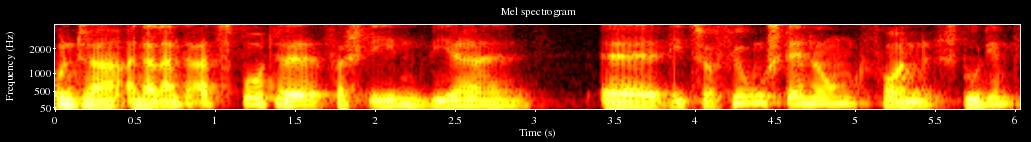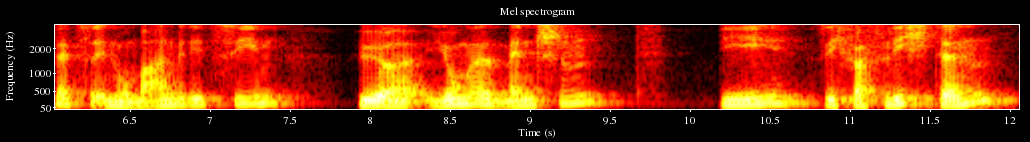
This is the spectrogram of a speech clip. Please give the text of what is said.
Unter einer Landarztquote verstehen wir äh, die zur Verfügungstellung von Studienplätzen in Humanmedizin für junge Menschen, die sich verpflichten,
